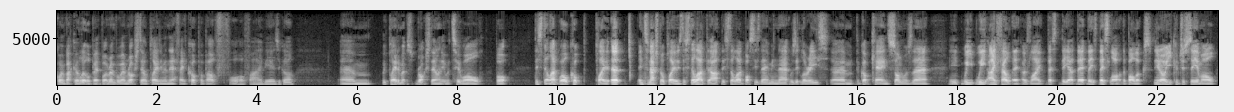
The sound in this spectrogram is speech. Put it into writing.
going back a little bit, but I remember when Rochdale played him in the FA Cup about four or five years ago. Um, we played them at Rochdale and it was two all, but they still had World Cup players, uh, international players. They still had that. They still had what's his name in there? Was it Lloris? Um, they've got Kane. Son was there. We we I felt it. I was like this the uh, this this lot the bollocks. You know, you could just see them all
